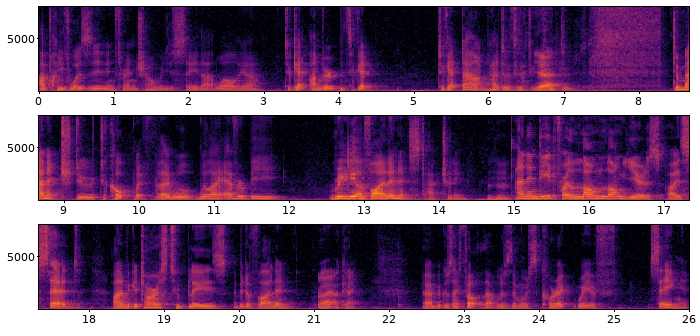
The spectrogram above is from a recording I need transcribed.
apprivoiser in French. How would you say that? Well, yeah, to get under, to get, to get down. How to, to, to Yeah. to, to manage, to to cope with. That will will I ever be really a violinist? Actually. Mhm. And indeed, for long, long years, I said I'm a guitarist who plays a bit of violin Right. Okay. uh, because I felt that was the most correct way of saying it.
